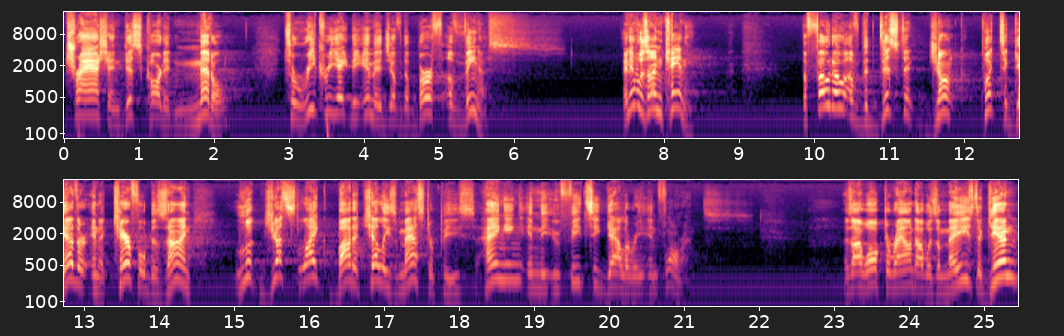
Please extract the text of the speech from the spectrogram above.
trash and discarded metal to recreate the image of the birth of Venus. And it was uncanny. The photo of the distant junk put together in a careful design looked just like Botticelli's masterpiece hanging in the Uffizi Gallery in Florence. As I walked around, I was amazed again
